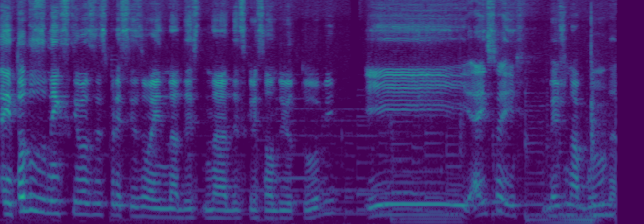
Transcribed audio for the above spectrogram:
Tem todos os links que vocês precisam aí na, des- na descrição do YouTube. E é isso aí. Beijo na bunda.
